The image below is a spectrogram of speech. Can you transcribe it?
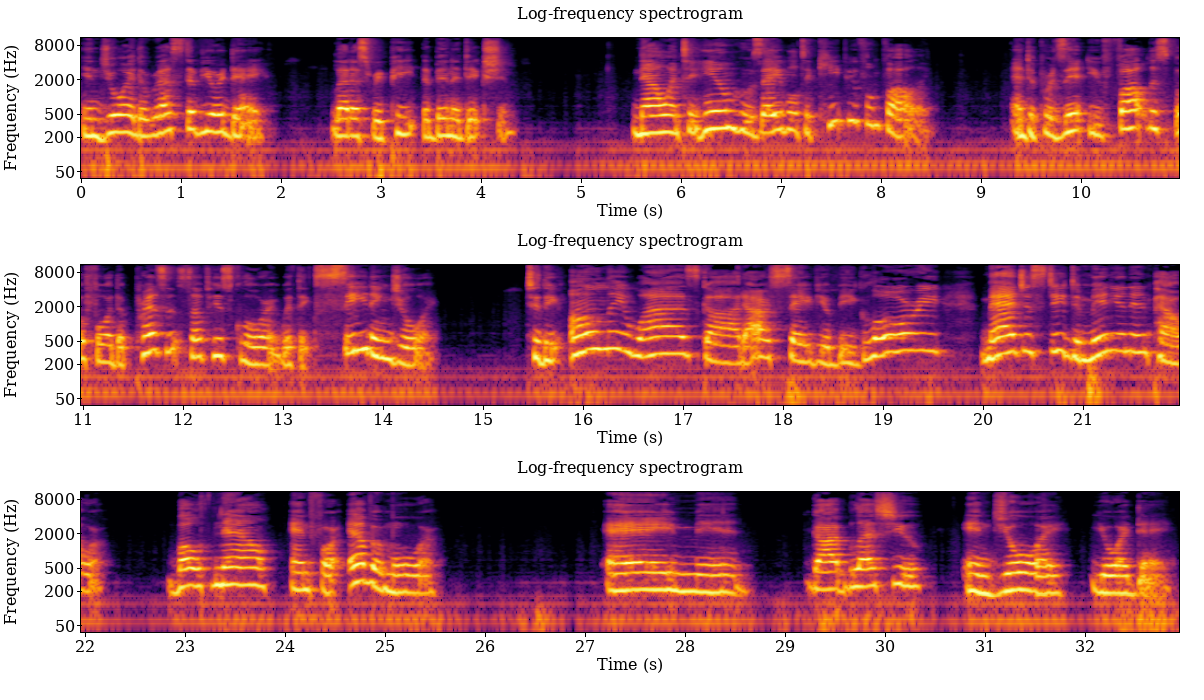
Enjoy the rest of your day. Let us repeat the benediction. Now unto him who's able to keep you from falling and to present you faultless before the presence of his glory with exceeding joy. To the only wise God, our Savior, be glory, majesty, dominion, and power, both now and forevermore. Amen. God bless you. Enjoy your day.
